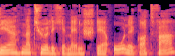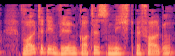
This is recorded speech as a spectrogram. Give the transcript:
Der natürliche Mensch, der ohne Gott war, wollte den Willen Gottes nicht befolgen.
